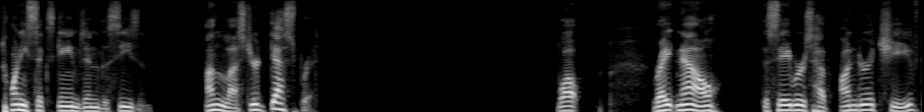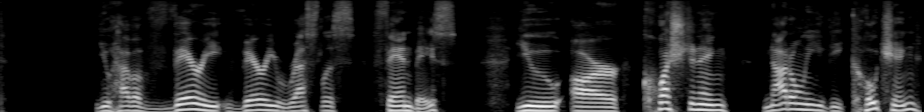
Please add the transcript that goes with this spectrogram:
26 games into the season unless you're desperate. Well, Right now, the Sabres have underachieved. You have a very, very restless fan base. You are questioning not only the coaching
